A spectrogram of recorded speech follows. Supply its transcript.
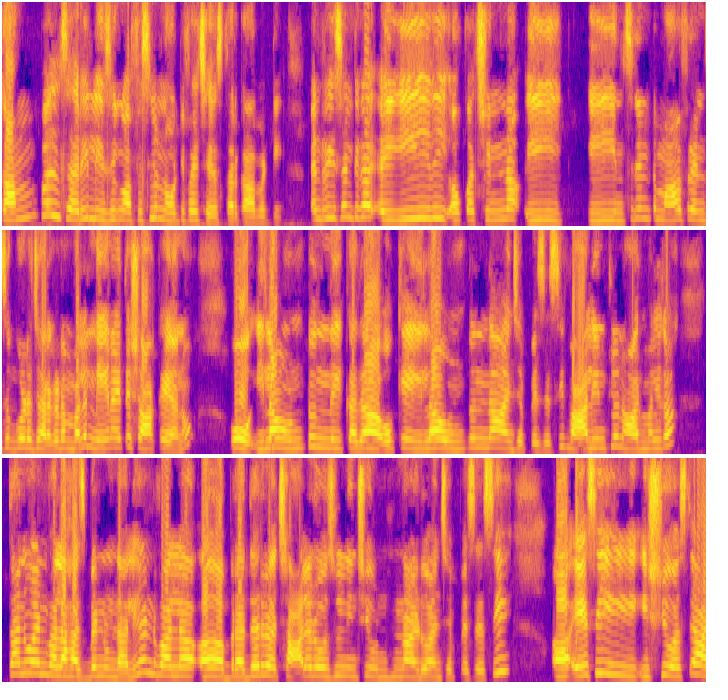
కంపల్సరీ లీజింగ్ ఆఫీస్లో నోటిఫై చేస్తారు కాబట్టి. అండ్ రీసెంట్గా ఈ ఒక చిన్న ఈ ఈ ఇన్సిడెంట్ మా ఫ్రెండ్స్ కూడా జరగడం వల్ల నేనైతే షాక్ అయ్యాను. ఓ ఇలా ఉంటుంది కదా ఓకే ఇలా ఉంటుందా అని చెప్పేసి వాళ్ళ ఇంట్లో నార్మల్గా తను అండ్ వాళ్ళ హస్బెండ్ ఉండాలి అండ్ వాళ్ళ బ్రదర్ చాలా రోజుల నుంచి ఉంటున్నాడు అని చెప్పేసి ఏసీ ఇష్యూ వస్తే ఆ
